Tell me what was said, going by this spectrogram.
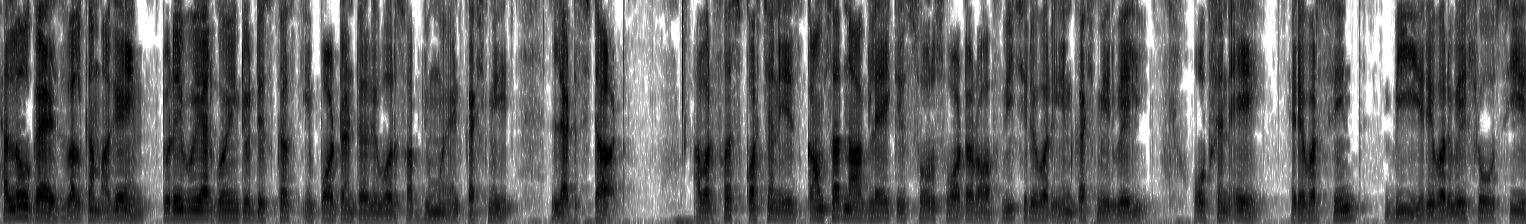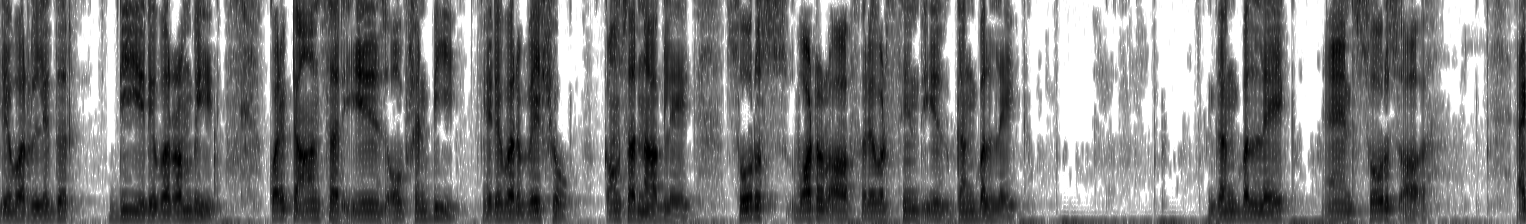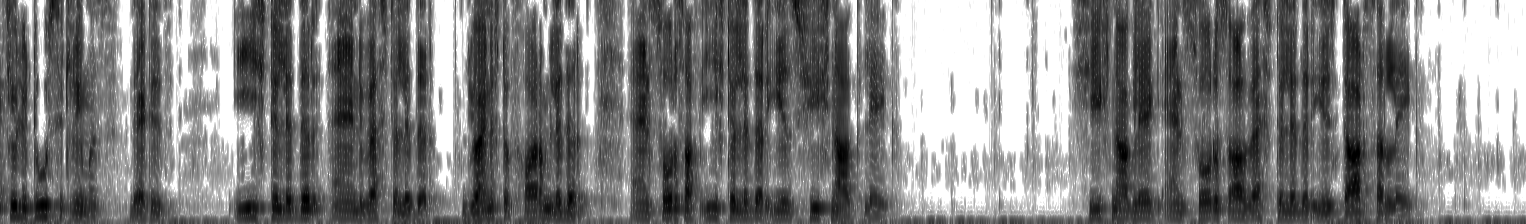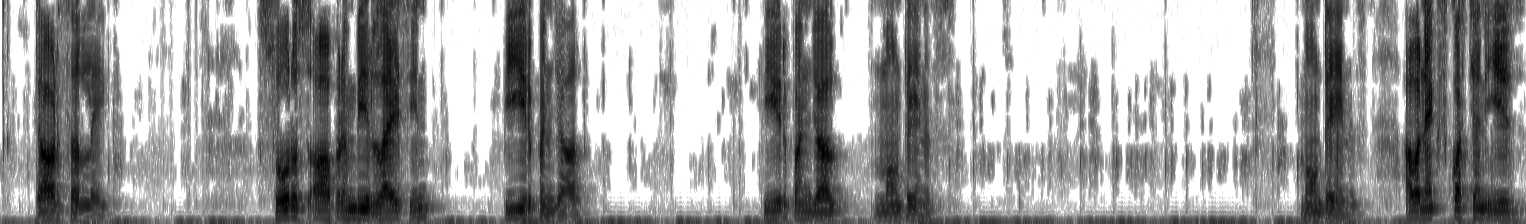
hello guys welcome again today we are going to discuss important rivers of Jammu and Kashmir let's start our first question is Kausar Nag Lake is source water of which river in Kashmir Valley option A river Sindh B river Vesho C river Lidar D river Rambir correct answer is option B river Vesho Kausar Nag Lake source water of river Sindh is Gangbal Lake Gangbal Lake and source of actually two streamers that is east leather and west leather joins to form leather and source of east leather is Shishnag lake Shishnag lake and source of west leather is Tarsar lake Tarsar lake source of Rambir lies in Pir Panjal Pir Panjal mountains mountains our next question is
